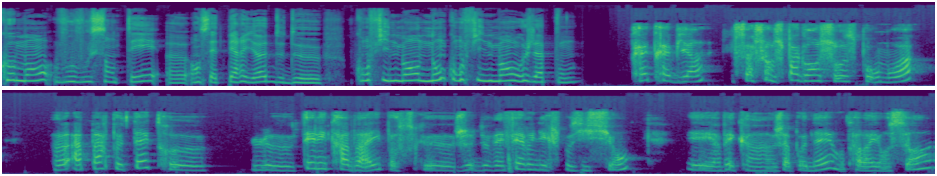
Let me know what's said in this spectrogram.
comment vous vous sentez euh, en cette période de confinement, non confinement au Japon? Très très bien. Ça change pas grand-chose pour moi, euh, à part peut-être euh, le télétravail, parce que je devais faire une exposition et avec un japonais, on travaille ensemble.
